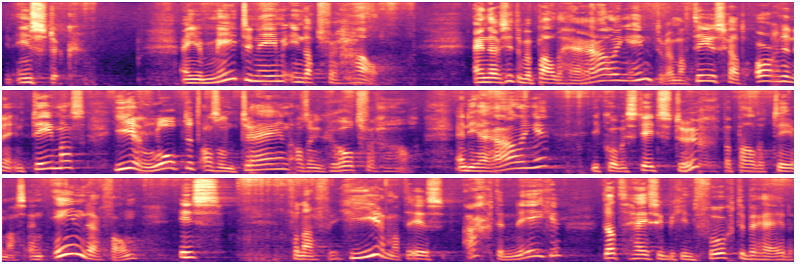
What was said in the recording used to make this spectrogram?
In één stuk. En je mee te nemen in dat verhaal. En daar zit een bepaalde herhaling in, terwijl Matthäus gaat ordenen in thema's. Hier loopt het als een trein, als een groot verhaal. En die herhalingen, die komen steeds terug, bepaalde thema's. En één daarvan is vanaf hier, Matthäus 8 en 9, dat hij zich begint voor te bereiden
